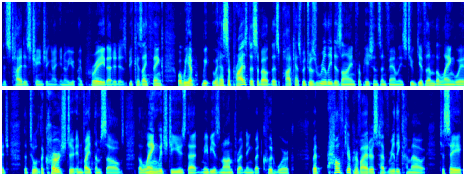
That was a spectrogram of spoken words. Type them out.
this tide is changing. I, you know, you, I pray that it is because I think what we have, we, what has surprised us about this podcast, which was really designed for patients and families to give them the language, the tool, the courage to invite themselves, the language to use that maybe is non-threatening but could work. But healthcare providers have really come out to say,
